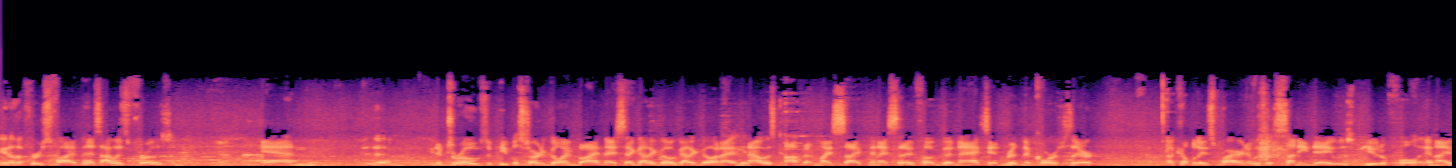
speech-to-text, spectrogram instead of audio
you know the first five minutes. I was frozen, and uh, you know droves of people started going by me. I said, "I got to go, got to go," and I you know I was confident in my cycling. I said I felt good, and I actually had ridden the course there a couple days prior, and it was a sunny day. It was beautiful, and I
